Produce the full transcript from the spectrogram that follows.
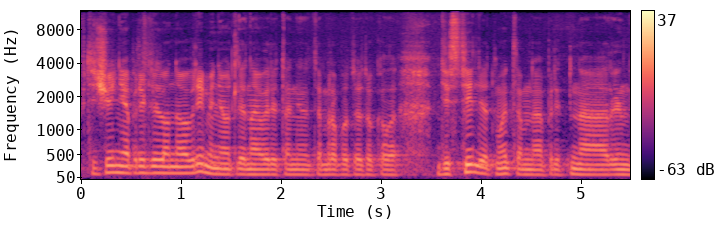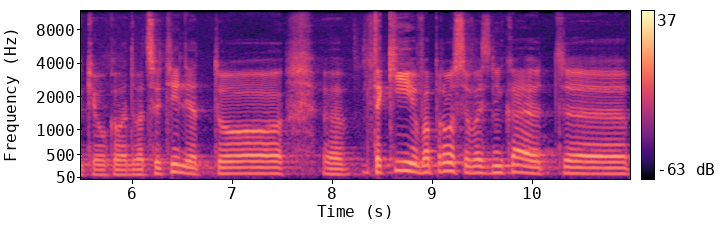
в течение определенного времени, вот Лена говорит, они там работают около 10 лет, мы там на, на рынке около 20 лет, то э, такие вопросы возникают э,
